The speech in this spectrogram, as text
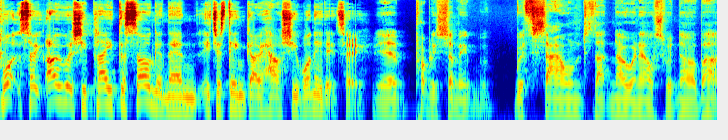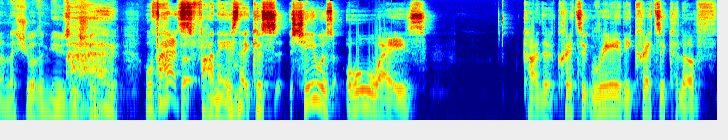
what? So oh, well, she played the song and then it just didn't go how she wanted it to. "Yeah, probably something with sound that no one else would know about unless you're the musician." Oh, well, that's funny, isn't it? Because she was always kind of critic, really critical of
